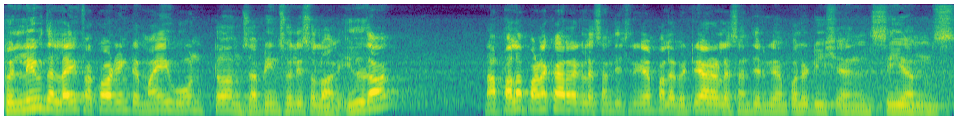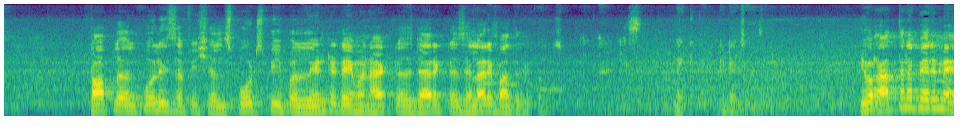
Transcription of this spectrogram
To live the life according to my own terms அப்படின்னு சொல்லி சொல்லுவாங்க. இதுதான் நான் பல பணக்காரர்களை சந்திச்சிருக்கேன் பல வெற்றியாளர்களை சந்திச்சிருக்கேன் politicians CMs top level police official sports people entertainment actors directors எல்லாரையும் பார்த்துருக்கேன். இவங்க அத்தனை பேருமே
